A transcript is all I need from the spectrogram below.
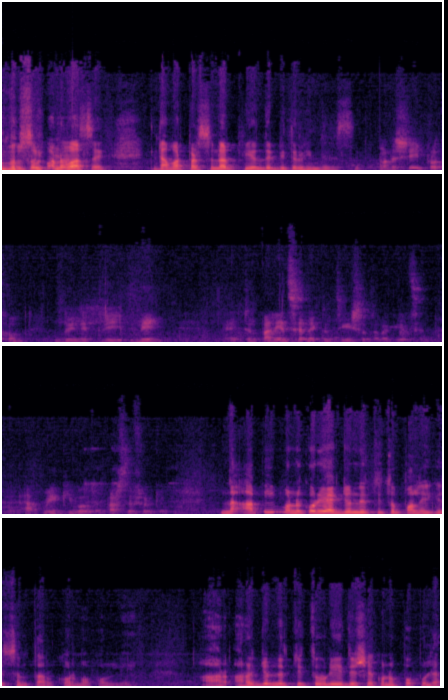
মুসলমানও আছে কিন্তু আমার পার্সোনাল পিয়নদের ভিতরে হিন্দু আছে। আমাদের সেই প্রথম দুই নেত্রী নেই। একজন পালিয়েছেন একজন চিকিৎসার জন্য গিয়েছেন। আপনি কি বলবেন পার্সেপশন না আমি মনে করি একজন নেতৃত্ব পালিয়ে গেছেন তার কর্মফল নিয়ে। আর আরেকজন নেতৃত্ব উনি দেশে এখনও পপুলার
